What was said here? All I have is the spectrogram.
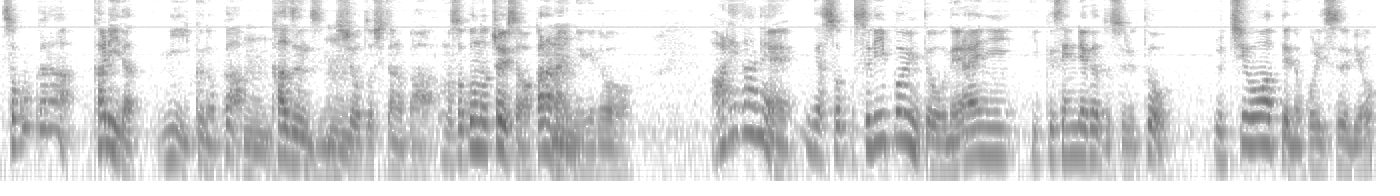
そこからカリーだに行くのか、うん。カズンズにしようとしたのか、まあ、そこのチョイスは分からないんだけど、あれがねいやそスリーポイントを狙いに行く戦略だとすると打ち終わって残り数秒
